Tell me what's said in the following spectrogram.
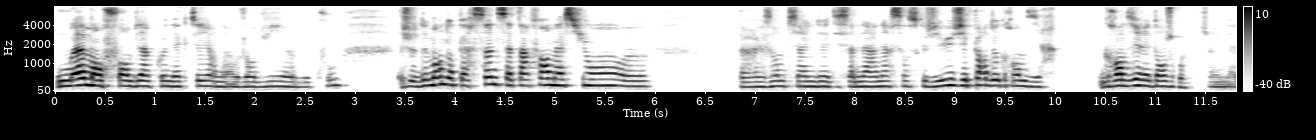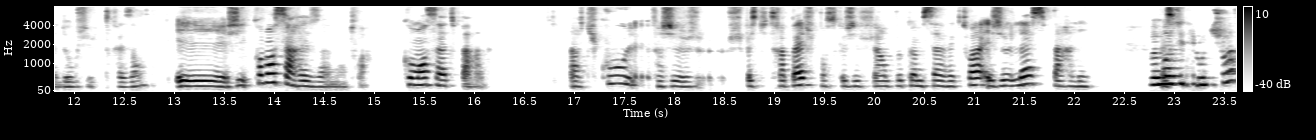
ou même enfants bien connectés, il y en a aujourd'hui euh, beaucoup, je demande aux personnes cette information. Euh, par exemple, tiens, une des dernières séances que j'ai eues, j'ai peur de grandir. Grandir est dangereux. J'ai une ado que j'ai eu 13 ans. Et j'ai comment ça résonne en toi? Comment ça te parle? Alors du coup, enfin, je ne sais pas si tu te rappelles, je pense que j'ai fait un peu comme ça avec toi et je laisse parler moi, c'était autre chose.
